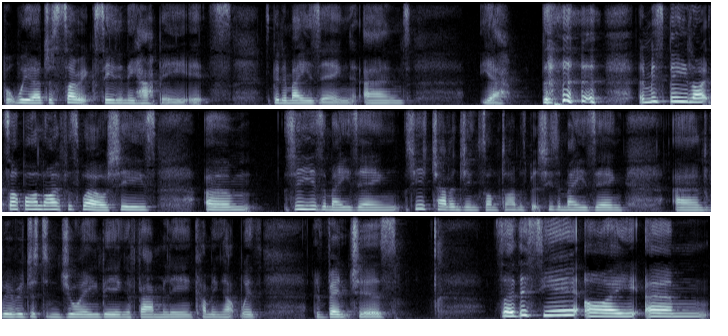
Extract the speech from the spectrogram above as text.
But we are just so exceedingly happy. It's it's been amazing, and yeah, and Miss B lights up our life as well. She's um she is amazing. She's challenging sometimes, but she's amazing, and we were just enjoying being a family and coming up with adventures so this year, I, um,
